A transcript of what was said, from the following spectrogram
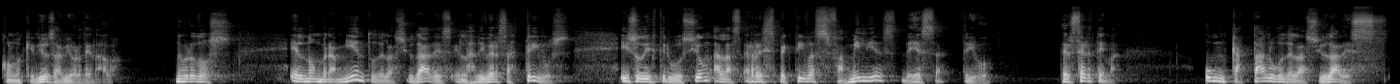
con lo que Dios había ordenado. Número dos, el nombramiento de las ciudades en las diversas tribus y su distribución a las respectivas familias de esa tribu. Tercer tema, un catálogo de las ciudades,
